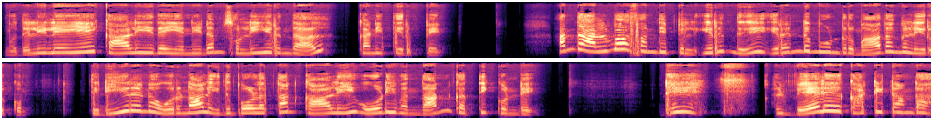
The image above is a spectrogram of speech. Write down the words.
முதலிலேயே காளி இதை என்னிடம் சொல்லியிருந்தால் கணித்திருப்பேன். அந்த அல்வா சந்திப்பில் இருந்து இரண்டு மூன்று மாதங்கள் இருக்கும். திடீரென ஒரு நாள் இது போலத்தான் காளி ஓடி வந்தான் கத்திக்கொண்டே. டே வேலையை காட்டிட்டான்டா.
